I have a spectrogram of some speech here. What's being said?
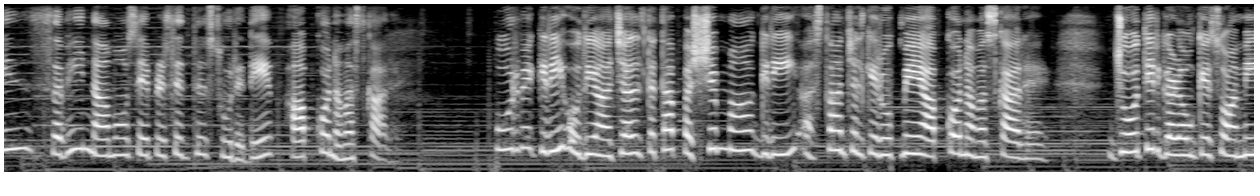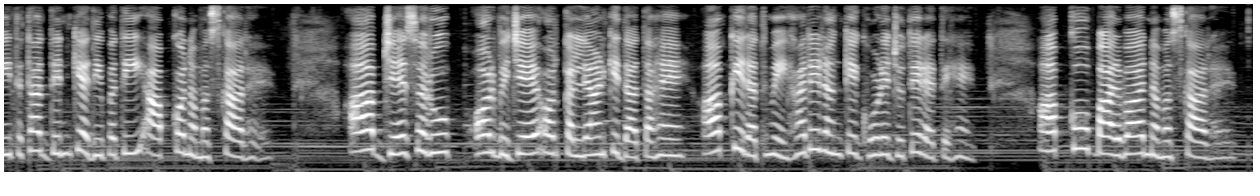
इन सभी नामों से प्रसिद्ध सूर्यदेव आपको नमस्कार है। पूर्व गिरी उदयांचल तथा पश्चिम गिरी अस्तांचल के रूप में आपको नमस्कार है। ज्योतिर्गणों के स्वामी तथा दिन के अधिपति आपको नमस्कार है। आप जय स्वरूप और विजय और कल्याण के दाता हैं। आपके रथ में हरे रंग के घोड़े जुते रहते हैं। आपको बार बार नमस्कार है।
